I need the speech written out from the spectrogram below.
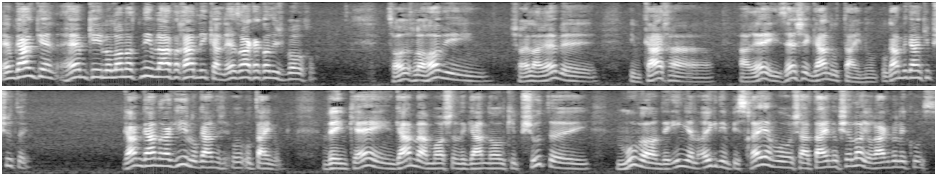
הם גם כן, הם כאילו לא נותנים לאף אחד להיכנס, רק הקודש ברוך הוא. צורך להובין, שואל הרבה, אם ככה, הרי זה שגן הוא תיינוג, הוא גם בגן כפשוטי. גם גן רגיל הוא, גן, הוא, הוא תיינוג. ואם כן, גם מהמושל לגן נול כפשוטי, מובן דעניין אויגדים פסחיהם הוא שהתיינוג שלו הוא רק בליכוס.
